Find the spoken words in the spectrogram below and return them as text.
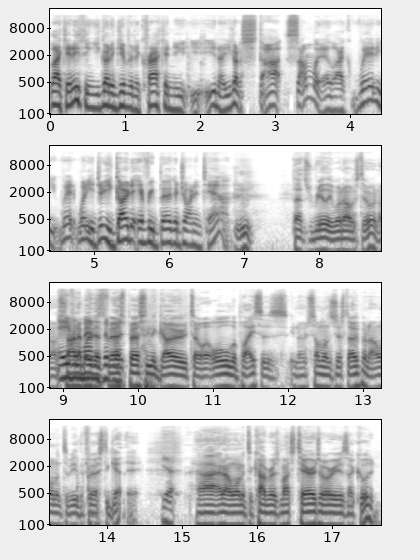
like anything, you got to give it a crack, and you, you, you know, you got to start somewhere. Like, where do you, where, what do you do? You go to every burger joint in town. That's really what I was doing. I was Even trying to be the first were- person to go to all the places. You know, someone's just open. I wanted to be the first to get there. Yeah, uh, and I wanted to cover as much territory as I could.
